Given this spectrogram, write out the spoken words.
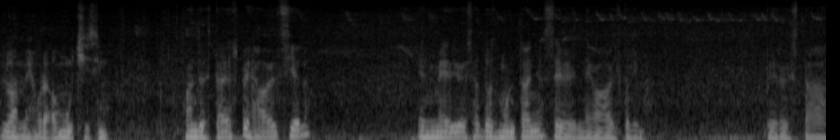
Lo ha mejorado muchísimo. Cuando está despejado el cielo, en medio de esas dos montañas se ve el Nevado del Tolima. Pero está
